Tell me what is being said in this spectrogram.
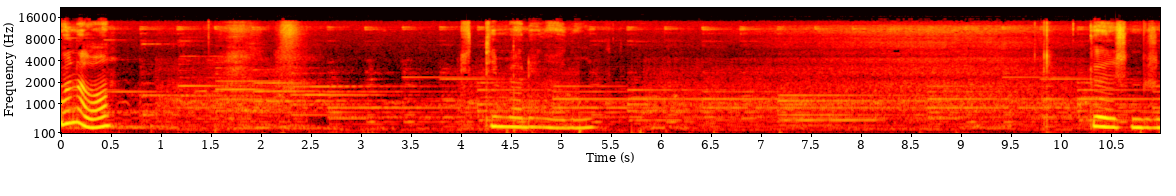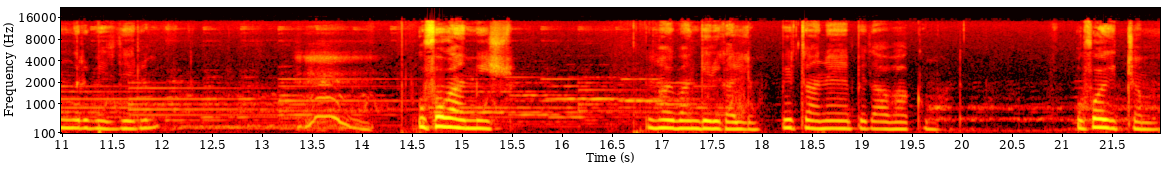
Bu ne lan? Gittiğim yere geldim. Gelin şimdi şunları bir izleyelim. UFO gelmiş. Hayır ben geri geldim. Bir tane bedava hakkım vardı. UFO'ya gideceğim.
